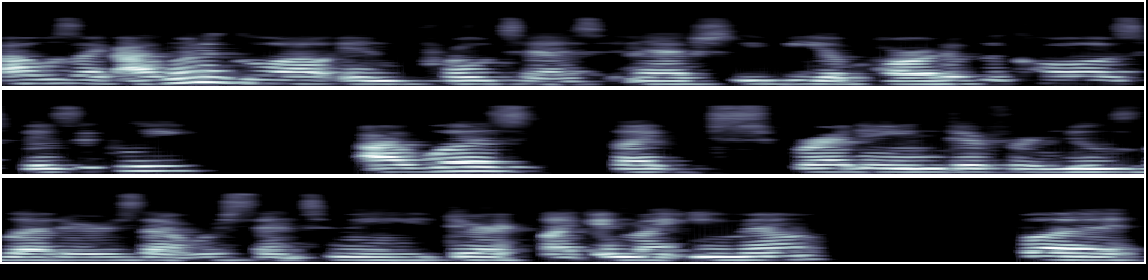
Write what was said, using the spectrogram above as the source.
I was like, I want to go out and protest and actually be a part of the cause physically. I was like spreading different newsletters that were sent to me during like in my email. But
